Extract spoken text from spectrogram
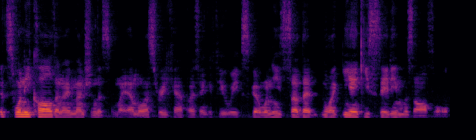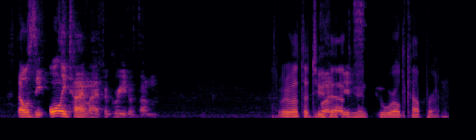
it's when he called and I mentioned this in my MLS recap I think a few weeks ago when he said that like Yankee Stadium was awful. That was the only time I've agreed with him. What about the 2002 World Cup run?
